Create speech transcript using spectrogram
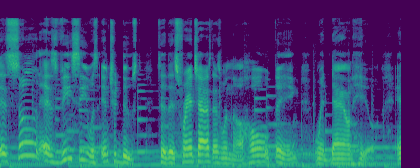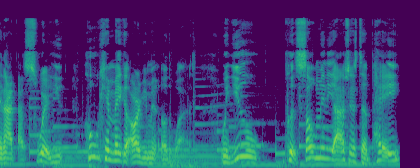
as soon as VC was introduced to this franchise, that's when the whole thing went downhill. And I, I swear you who can make an argument otherwise? When you put so many options to pay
